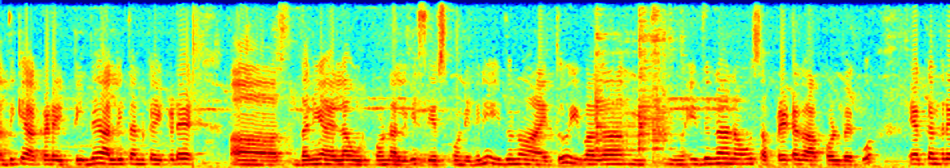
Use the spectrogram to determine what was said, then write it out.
ಅದಕ್ಕೆ ಆ ಕಡೆ ಇಟ್ಟಿದ್ದೆ. ಅಲ್ಲಿ ತನಕ ಈ ಕಡೆ ಧನಿಯಾ ಎಲ್ಲ ಹುರ್ಕೊಂಡು ಅಲ್ಲಿಗೆ ಸೇರಿಸ್ಕೊಂಡಿದ್ದೀನಿ. ಇದೂ ಆಯಿತು. ಇವಾಗ ಇದನ್ನು ನಾವು ಸಪ್ರೇಟಾಗಿ ಹಾಕ್ಕೊಳ್ಬೇಕು ಯಾಕಂದರೆ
